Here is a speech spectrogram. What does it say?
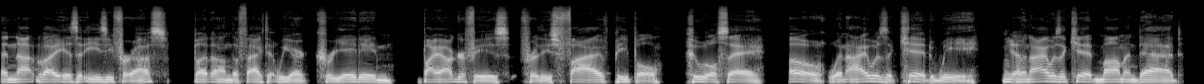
and not by is it easy for us, but on the fact that we are creating biographies for these five people who will say, "Oh, when I was a kid, we Yeah. when I was a kid, mom and dad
